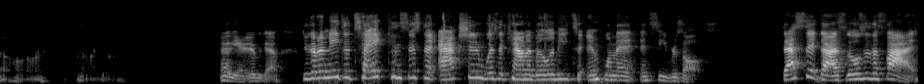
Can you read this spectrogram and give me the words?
oh, hold on. What am I doing? Oh, yeah, here we go. You're going to need to take consistent action with accountability to implement and see results. That's it, guys. Those are the five.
